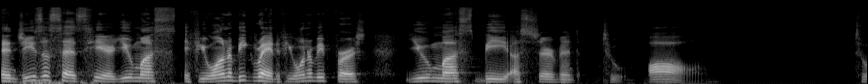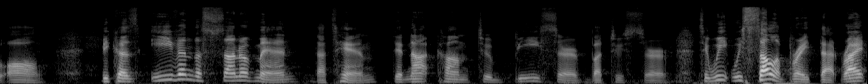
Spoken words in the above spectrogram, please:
And Jesus says here, you must, if you want to be great, if you want to be first, you must be a servant to all. To all. Because even the Son of Man, that's him, did not come to be served, but to serve. See, we, we celebrate that, right?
